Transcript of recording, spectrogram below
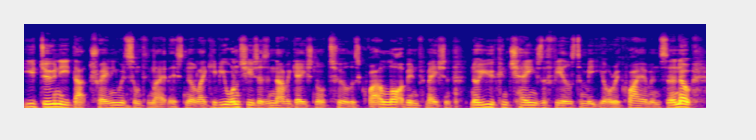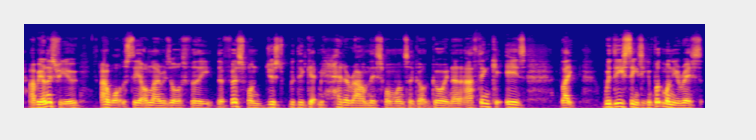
You do need that training with something like this. You know, like if you want to use as a navigational tool, there's quite a lot of information. No, you can change the fields to meet your requirements. And I know, I'll be honest with you, I watched the online resource for the the first one just to get my head around this one once I got going, and I think it is like with these things, you can put them on your wrist,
